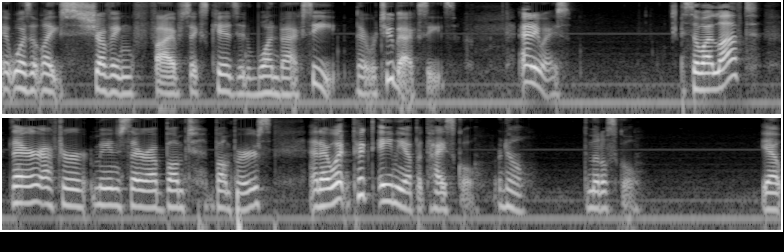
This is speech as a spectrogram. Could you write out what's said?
it wasn't like shoving five, six kids in one back seat. There were two back seats. Anyways, so I left there after me and Sarah bumped bumpers, and I went and picked Amy up at the high school. Or no, the middle school. Yeah,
